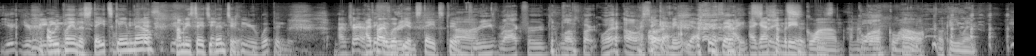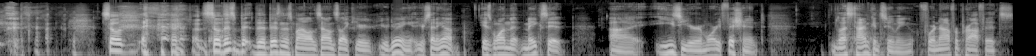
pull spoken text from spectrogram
You're, you're beating Are we me. playing the states game now? Yes. How many states you been And to? You're whipping me. I'm trying to. I'd think probably of- whip you in states too. Uh, three Rockford, Loves Park. What? Oh, I sorry. mean, yeah, exactly. I, I got somebody in States. Guam. I'm gonna Guam. Oh, okay, you win. so, so this the business model. It sounds like you're you're doing it. You're setting up is one that makes it uh, easier and more efficient, less time consuming for not for profits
